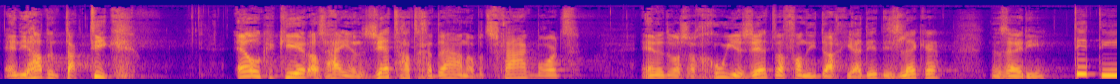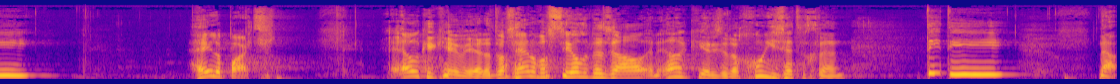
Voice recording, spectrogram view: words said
En die had een tactiek. Elke keer als hij een zet had gedaan op het schaakbord, en het was een goede zet waarvan hij dacht, ja dit is lekker, dan zei hij, titi. Heel apart. Elke keer weer. Het was helemaal stil in de zaal. En elke keer is er een goede zet gedaan. Titi. Nou,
